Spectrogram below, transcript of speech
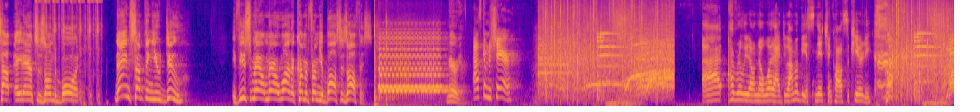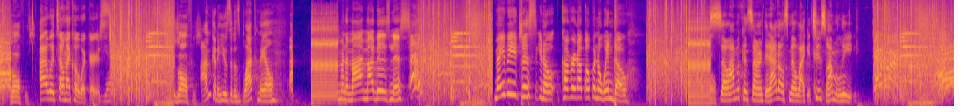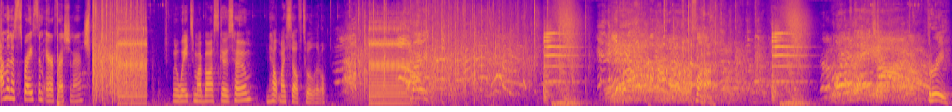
top eight answers on the board. Name something you do if you smell marijuana coming from your boss's office. Marion. Ask him to share. I, I really don't know what I do. I'm gonna be a snitch and call security. office. I would tell my coworkers. His office. I'm gonna use it as blackmail. I'm gonna mind my business. Maybe just, you know, cover it up, open a window. So I'm concerned that I don't smell like it too, so I'm gonna leave. I'm gonna spray some air freshener. I'm gonna wait till my boss goes home and help myself to a little. Mate. Five. Three.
